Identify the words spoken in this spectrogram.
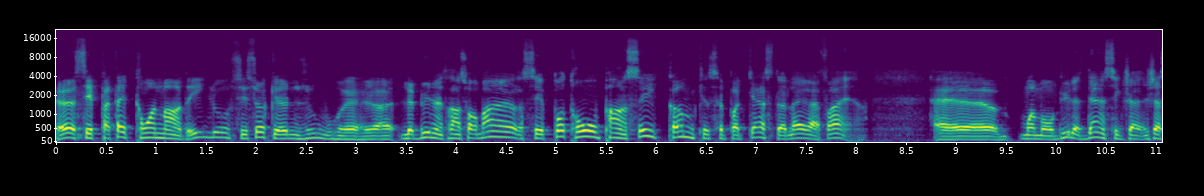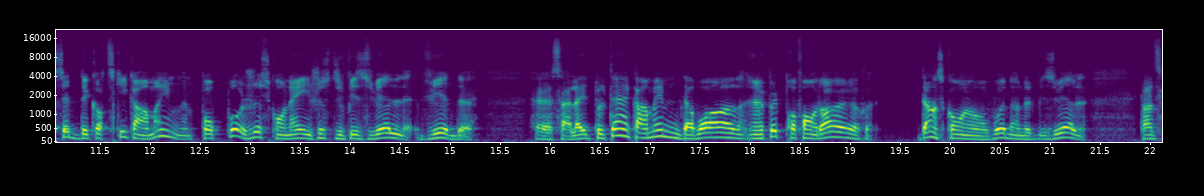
Euh, c'est peut-être trop demandé. C'est sûr que nous, euh, le but d'un transformeur, c'est pas trop penser comme que ce podcast a l'air à faire. Euh, moi, mon but là-dedans, c'est que j'essaie de décortiquer quand même pour pas juste qu'on ait juste du visuel vide. ça l'aide tout le temps quand même d'avoir un peu de profondeur dans ce qu'on voit dans notre visuel. Tandis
